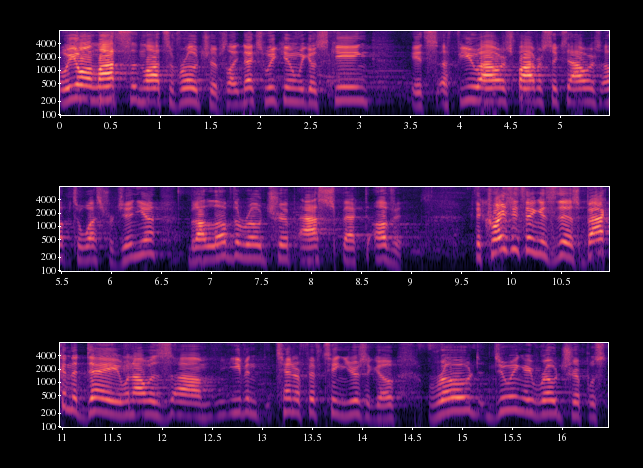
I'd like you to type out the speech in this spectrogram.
We go on lots and lots of road trips. Like next weekend, we go skiing. It's a few hours, five or six hours up to West Virginia. But I love the road trip aspect of it. The crazy thing is this back in the day when I was um, even 10 or 15 years ago, road doing a road trip was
